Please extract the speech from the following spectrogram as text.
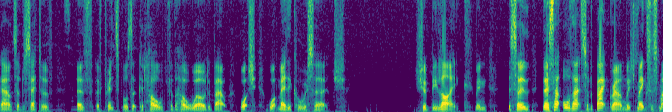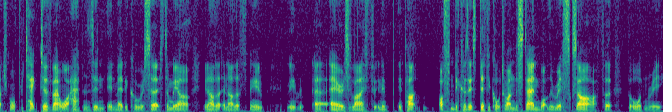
down sort of set of, of, of principles that could hold for the whole world about what what medical research should be like. I mean, so there's that, all that sort of background which makes us much more protective about what happens in, in medical research than we are in other in other you know, uh, areas of life, in, in part often because it's difficult to understand what the risks are for, for ordinary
